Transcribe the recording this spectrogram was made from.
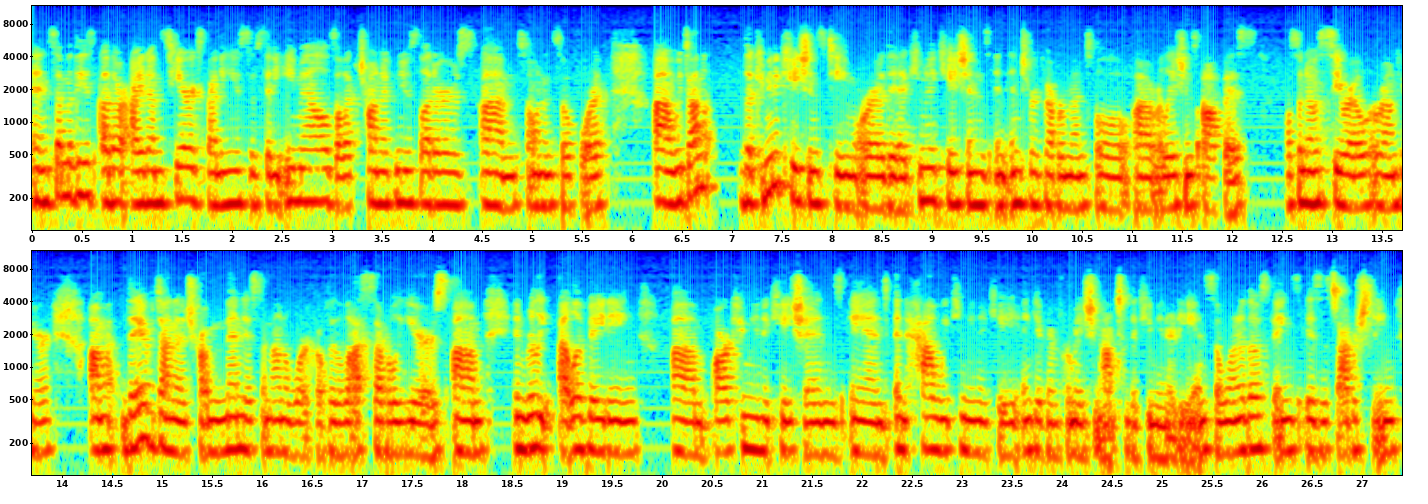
and some of these other items here, expanding use of city emails, electronic newsletters, um, so on and so forth. Uh, we've done the communications team or the communications and intergovernmental uh, relations office, also known as CIRO around here. Um, they have done a tremendous amount of work over the last several years um, in really elevating um, our communications and and how we communicate and give information out to the community. And so one of those things is establishing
